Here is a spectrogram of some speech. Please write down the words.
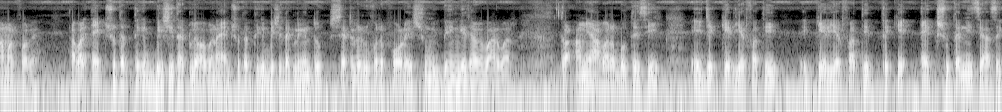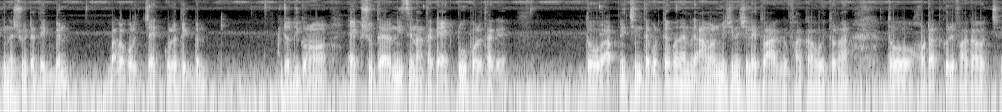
নামার পরে। আবার এক সুতার থেকে বেশি থাকলে হবে না, এক সুতার থেকে বেশি থাকলে কিন্তু স্যাটেলের উপরে পড়ে সুই ভেঙে যাবে বারবার। তো আমি আবারও বলতেছি, এই যে কেরিয়ার ফাতি, এই কেরিয়ার ফাতির থেকে একশোটার নিচে আছে কিনা সুইটা দেখবেন, ভালো করে চেক করে দেখবেন। যদি কোনো একশোটার নিচে না থাকে, একটু উপরে থাকে তো আপনি চিন্তা করতে পারেন, আমার মেশিনে সেলাই তো আগে ফাঁকা হইতো না, তো হঠাৎ করে ফাঁকা হচ্ছে।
